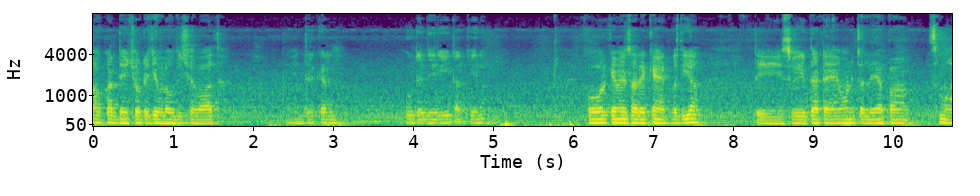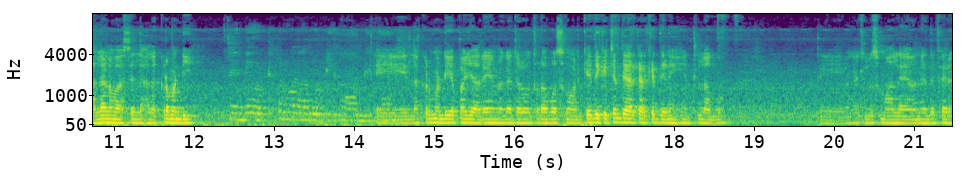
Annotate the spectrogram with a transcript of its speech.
ਆਪ ਕਰਦੇ ਛੋਟੇ ਜਿਹੇ ਵਲੌਗ ਦੀ ਸ਼ੁਰੂਆਤ। ਤੇ ਇੰਦਰ ਕਰਨ। ਉਹਦੇ ਦੇਰੀ ਤੱਕ ਨਾ। ਹੋਰ ਕਿਵੇਂ ਸਾਰੇ ਘੈਂਟ ਵਧੀਆ? ਤੇ ਸਵੇਰ ਦਾ ਟਾਈਮ ਹੁਣ ਚੱਲੇ ਆਪਾਂ ਸਮਾਨ ਲੈਣ ਵਾਸਤੇ ਲ- ਲੱਕੜ ਮੰਡੀ। ਤੇ ਲੱਕੜ ਮੰਡੀ ਆਪਾਂ ਜਾ ਰਹੇ ਹਾਂ ਮੈਂ ਕਿਹਾ ਚਲੋ ਥੋੜਾ ਬਹੁਤ ਸਮਾਨ ਕੇ ਦੀ ਕਿਚਨ ਤਿਆਰ ਕਰਕੇ ਦੇਣੀ ਹੈ ਇੱਥੇ ਲਾਗੋ। ਤੇ ਮੈਂ ਕਿਹਾ ਚਲੋ ਸਮਾਨ ਲੈ ਆਉਂਦੇ ਹਾਂ ਤੇ ਫਿਰ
